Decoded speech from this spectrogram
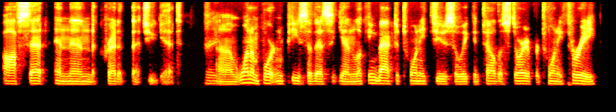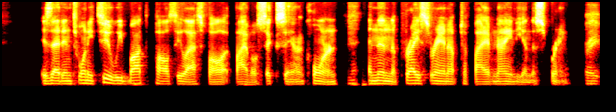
offset and then the credit that you get. Right. Um, one important piece of this, again, looking back to 22, so we can tell the story for 23, is that in 22, we bought the policy last fall at 506 say on corn, Yeah. and then the price ran up to 590 in the spring. right.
